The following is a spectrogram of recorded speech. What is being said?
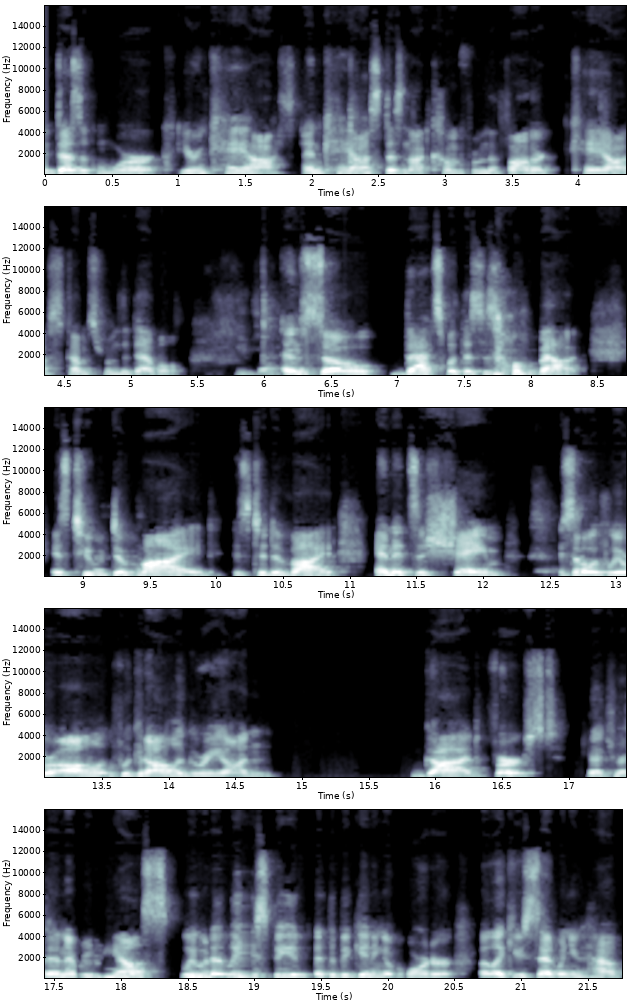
it doesn't work. You're in chaos, and chaos does not come from the Father. Chaos comes from the devil. Exactly. And so that's what this is all about is to divide, is to divide. And it's a shame. So if we were all, if we could all agree on God first, That's right. then everything else, we would at least be at the beginning of order. But like you said, when you have,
